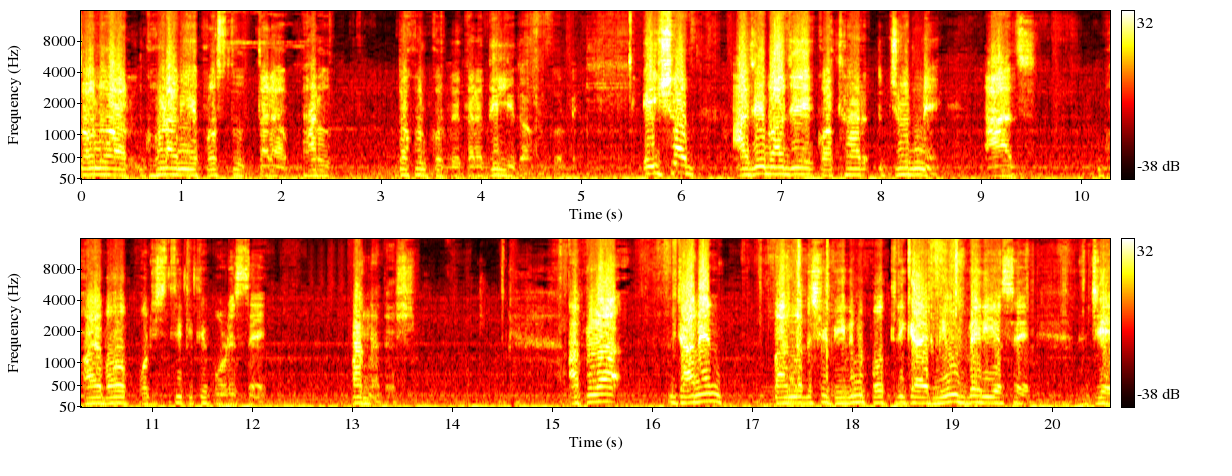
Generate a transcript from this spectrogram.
তলোয়ার ঘোড়া নিয়ে প্রস্তুত তারা ভারত দখল করবে, তারা দিল্লি দখল করবে। এইসব আজে বাজে কথার জন্যে আজ ভয়াবহ পরিস্থিতিতে পড়েছে বাংলাদেশ। আপনারা জানেন বাংলাদেশের বিভিন্ন পত্রিকায় নিউজ বেরিয়েছে যে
